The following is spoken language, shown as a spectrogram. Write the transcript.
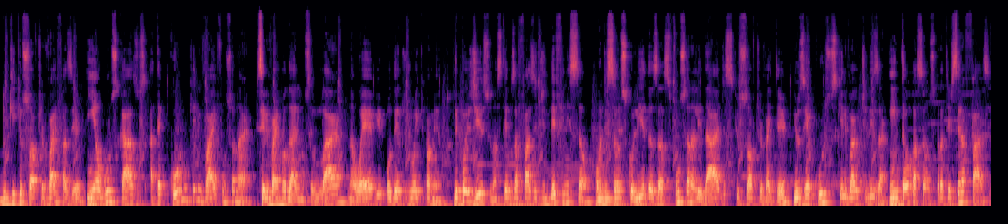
do que, que o software vai fazer e, em alguns casos, até como que ele vai funcionar. Se ele vai rodar em um celular, na web ou dentro de um equipamento. Depois disso, nós temos a fase de definição, onde são escolhidas as funcionalidades que o software vai ter e os recursos que ele vai utilizar. E então passamos para a terceira fase,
